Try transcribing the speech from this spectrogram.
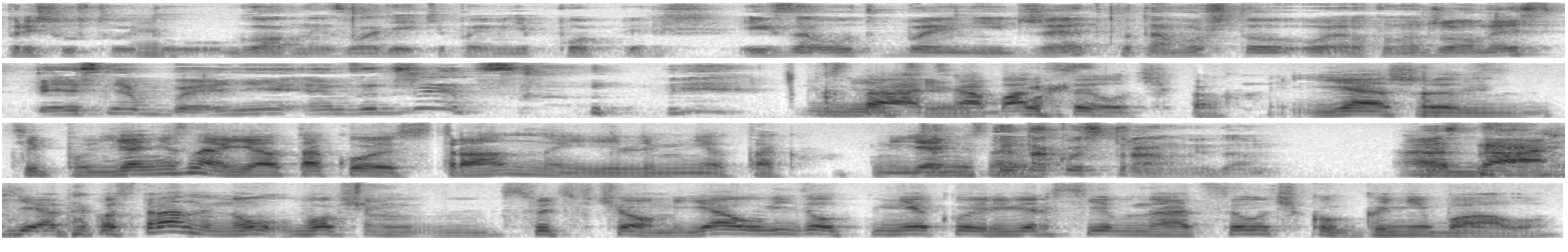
присутствуют mm. у главной злодейки по имени Поппи. Их зовут Бенни и Джет, потому что у Элтона Джона есть песня Бенни and the Jets. Кстати, об отсылочках. Я же, типа, я не знаю, я такой странный или мне так... Я ты, не знаю. Ты такой странный, да. А, да, я такой странный, ну, в общем, суть в чем. Я увидел некую реверсивную отсылочку к Ганнибалу.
